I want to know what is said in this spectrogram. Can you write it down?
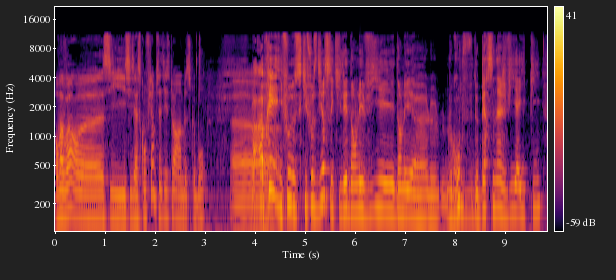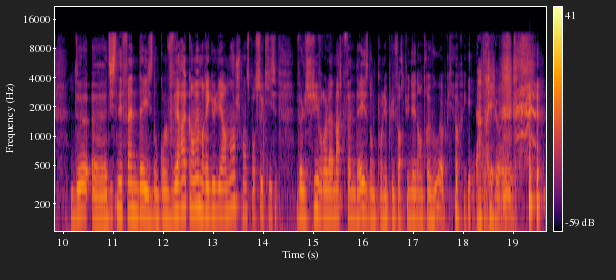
On va voir euh, si, si ça se confirme cette histoire, hein, parce que bon. euh, Bah, après, il faut, ce qu'il faut se dire, c'est qu'il est dans les vi- dans les, euh, le, le groupe de personnages VIP de Disney Fan Days. Donc on le verra quand même régulièrement, je pense, pour ceux qui veulent suivre la marque Fan Days, donc pour les plus fortunés d'entre vous, a priori. A priori.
